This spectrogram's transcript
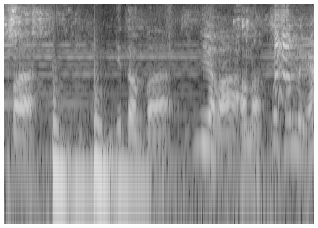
அப்பா இங்கதான்ப்பா. இங்கேவா? ஆமா. சொல்லுங்க.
